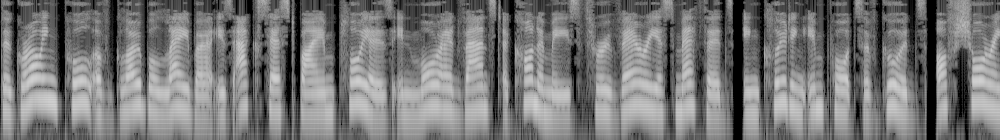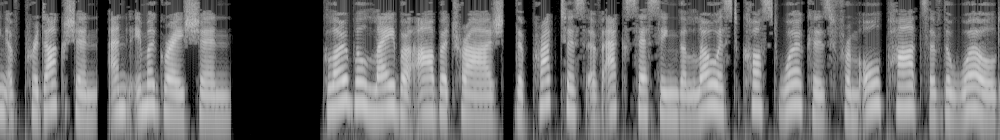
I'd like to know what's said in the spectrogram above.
The growing pool of global labor is accessed by employers in more advanced economies through various methods, including imports of goods, offshoring of production, and immigration. Global labor arbitrage, the practice of accessing the lowest cost workers from all parts of the world,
